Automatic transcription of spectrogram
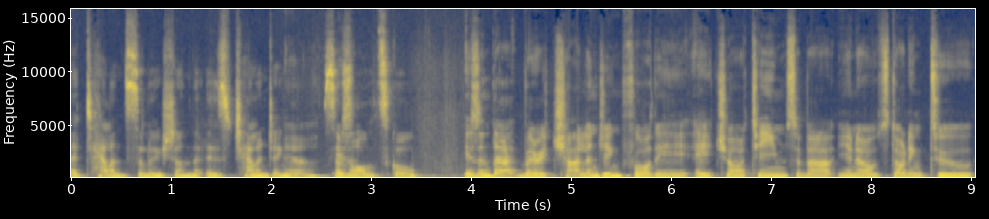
a, a talent solution that is challenging Yeah. some Isn't- old school. Isn't that very challenging for the HR teams about, you know, starting to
